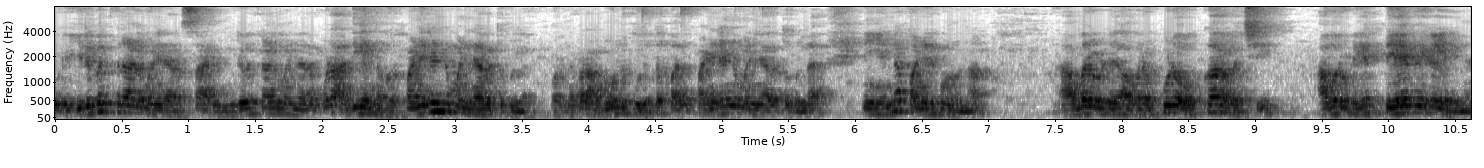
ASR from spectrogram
ஒரு இருபத்தி நாலு மணி நேரம் சாரி இருபத்தி நாலு மணி நேரம் கூட அதிகம் தான் ஒரு பன்னிரெண்டு மணி நேரத்துக்குள்ளே ஒரு நபர் அமௌண்ட் கொடுத்து பது பன்னிரெண்டு மணி நேரத்துக்குள்ளே நீங்கள் என்ன பண்ணியிருக்கணும்னா அவரோட அவரை கூட உட்கார வச்சு அவருடைய தேவைகள் என்ன?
